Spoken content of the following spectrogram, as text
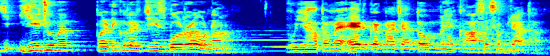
ये जो मैं पर्टिकुलर चीज़ बोल रहा हूँ ना वो यहाँ पे मैं ऐड करना चाहता हूँ मैं कहाँ से समझा था।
